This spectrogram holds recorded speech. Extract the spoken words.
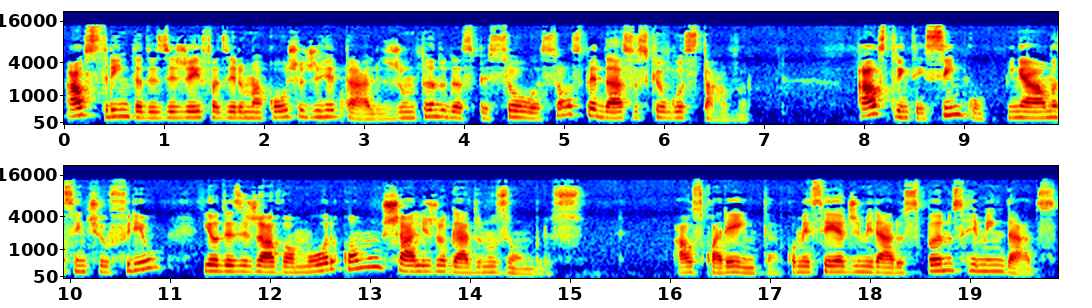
Aos trinta desejei fazer uma colcha de retalhos, juntando das pessoas só os pedaços que eu gostava. Aos trinta e cinco, minha alma sentiu frio e eu desejava o amor como um chale jogado nos ombros. Aos quarenta, comecei a admirar os panos remendados,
